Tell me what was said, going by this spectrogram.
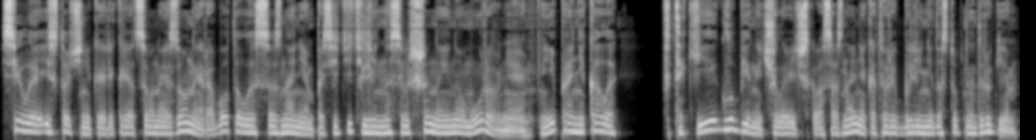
Сила источника рекреационной зоны работала с сознанием посетителей на совершенно ином уровне и проникала в такие глубины человеческого сознания, которые были недоступны другим.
